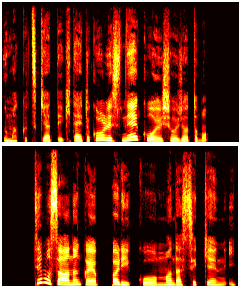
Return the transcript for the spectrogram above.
うまく付き合っていきたいところですね。こういう症状とも。でもさ、なんかやっぱりこう、まだ世間一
